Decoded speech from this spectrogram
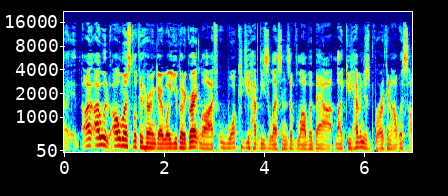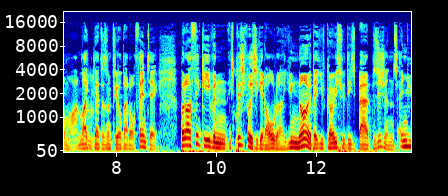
I, I would almost look at her and go, well, you've got a great life. What could you have these lessons of love about? Like, you haven't just broken up with someone. Like, hmm. that doesn't feel that authentic. But I think even, especially as you get older, you know that you go through these bad positions and you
